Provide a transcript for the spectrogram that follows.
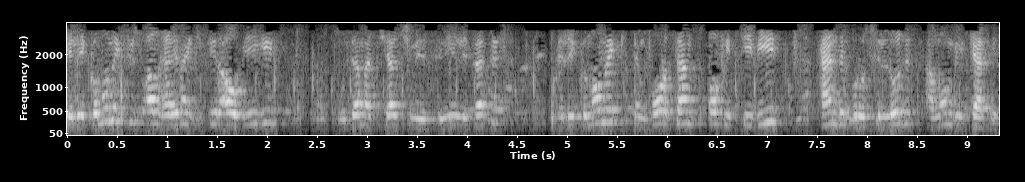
ال economic في سؤال غالبا كتير قوي بيجي وده ما اتشالش من السنين اللي فاتت. ال economic importance of ال TB and ال brucellosis among ال cattle ال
